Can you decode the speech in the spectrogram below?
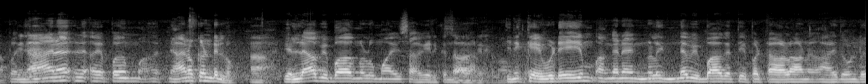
അപ്പം ഞാൻ ഇപ്പം ഞാനൊക്കെ ഉണ്ടല്ലോ. എല്ലാ വിഭാഗങ്ങളുമായി സഹകരിക്കുന്നതാണ് എനിക്ക് എവിടെയും അങ്ങനെ നിങ്ങൾ ഇന്ന വിഭാഗത്തിൽപ്പെട്ട ആളാണ് ആയതുകൊണ്ട്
